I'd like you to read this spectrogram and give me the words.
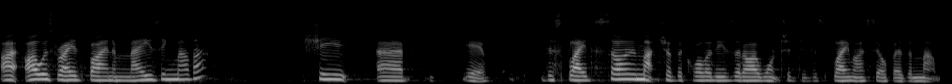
I, I was raised by an amazing mother she, uh, yeah, displayed so much of the qualities that I wanted to display myself as a mum.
